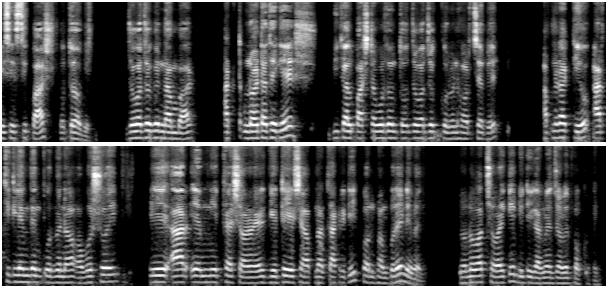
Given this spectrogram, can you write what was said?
এইচএসসি পাস হতে হবে। যোগাযোগের নাম্বার আটটা, নয়টা থেকে বিকাল পাঁচটা পর্যন্ত যোগাযোগ করবেন হোয়াটসঅ্যাপে। আপনারা কেউ আর্থিক লেনদেন করবে না, অবশ্যই এ আর এম ফ্যাশনের গেটে এসে আপনার চাকরিটি কনফার্ম করে নেবেন। ধন্যবাদ সবাইকে বিডি গার্মেন্টস জবের পক্ষ থেকে।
